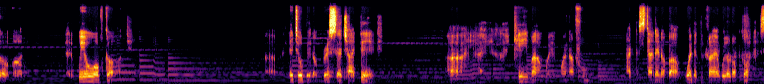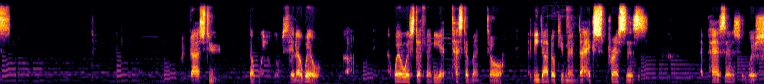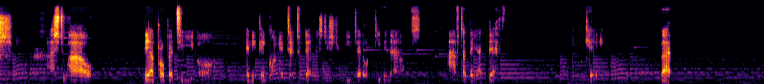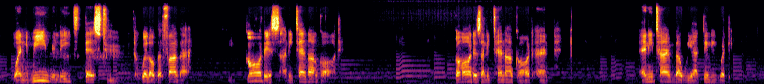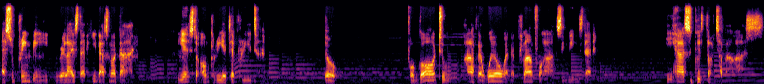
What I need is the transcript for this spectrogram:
the will of God. Uh, a little bit of research I did. Uh, I, I came out with a wonderful understanding about what the divine will of God is. regards to the will, we say the will, a will is definitely a testament or a legal document that expresses a person's wish as to how their property or anything connected to them is distributed or given out after their death. Okay. But when we relate this to the will of the Father, God is an eternal God. God is an eternal God, and anytime that we are dealing with a supreme being, we realize that He does not die. He is the uncreated creator. So, for God to have a will and a plan for us, it means that He has good thoughts about us.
